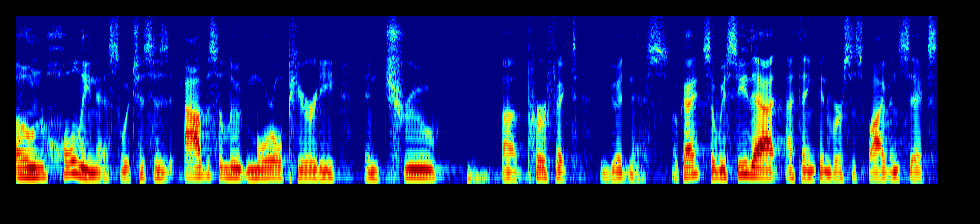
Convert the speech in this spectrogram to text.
own holiness, which is his absolute moral purity and true, uh, perfect goodness. Okay? So, we see that, I think, in verses 5 and 6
